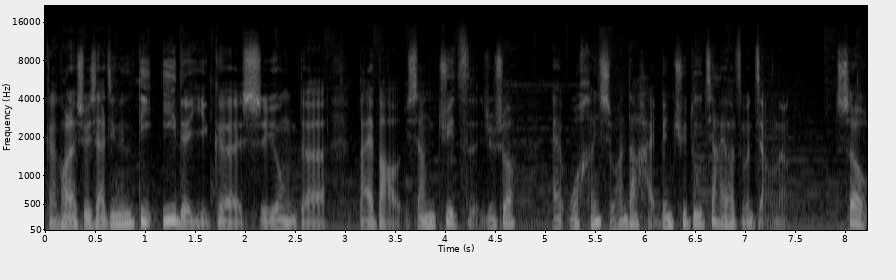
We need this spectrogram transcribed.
赶快来学一下今天第一的一个实用的百宝箱句子，就是说哎，我很喜欢到海边去度假，要怎么讲呢？So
